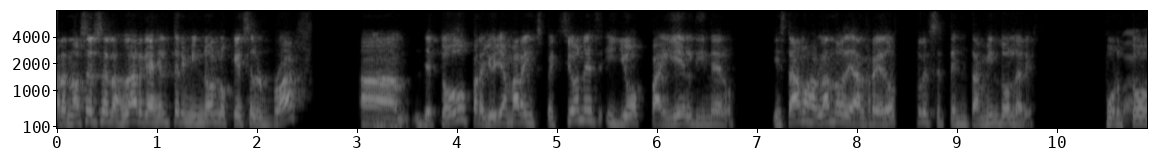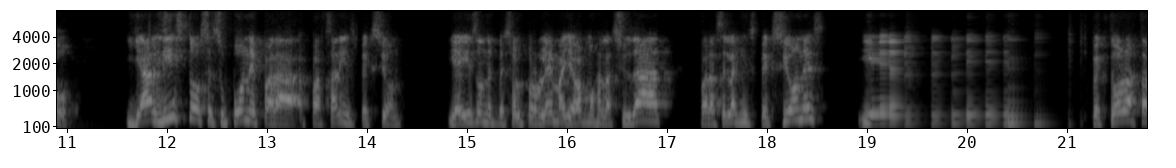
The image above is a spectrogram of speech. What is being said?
para no hacerse las largas, él terminó lo que es el rough ah, de todo para yo llamar a inspecciones y yo pagué el dinero. Y estábamos hablando de alrededor de 70 mil dólares por todo. Ya listo se supone para pasar inspección. Y ahí es donde empezó el problema. Llevamos a la ciudad para hacer las inspecciones y el inspector hasta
